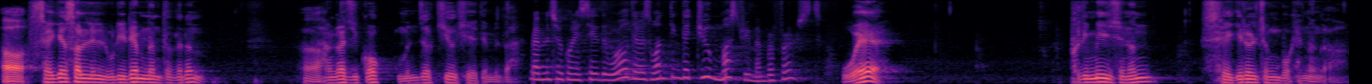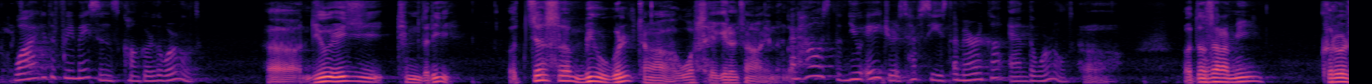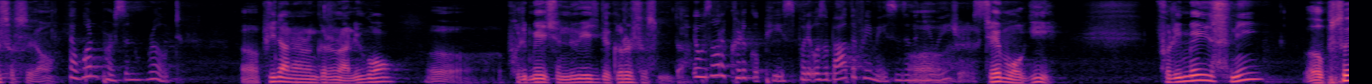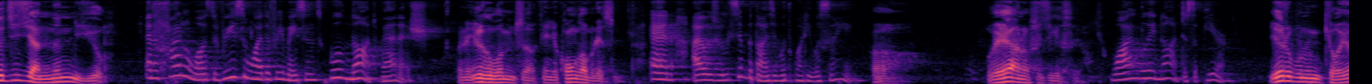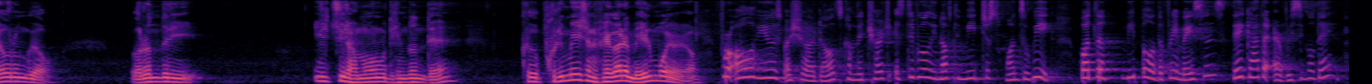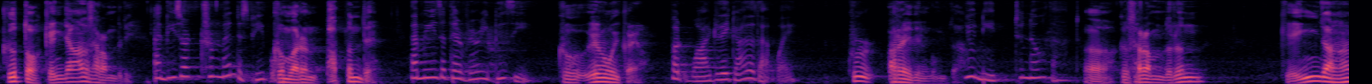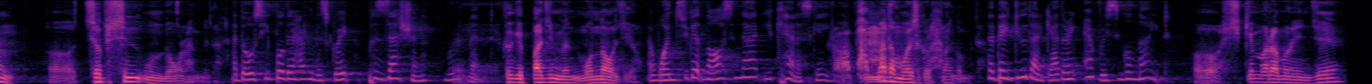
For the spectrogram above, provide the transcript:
어, 세계 살릴 우리 렘넌트들은 어, 한 가지 꼭 먼저 기억해야 됩니다. Remnants are going to save the world. There is one thing that you must remember first. 왜 프리메이슨은 세계를 정복했는가? Why did the Freemasons conquer the world? 어, 뉴에이지 팀들이 어째서 미국을 장악하고 세계를 장악했는가? And how is the New Agers have seized America and the world? 어떤 사람이 글을 썼어요. That one person wrote. 어, 비난하는 글은 아니고 어, 프리메이션 뉴에이지 때 글을 썼습니다. It was not a critical piece, but it was about the Freemasons and the New Agers. 제목이 프리메이슨이 없어지지 않는 이유. And the title was The Reason Why the Freemasons Will Not Vanish. 읽어보면서 굉장히 공감을 했습니다. And I was really sympathizing with what he was saying. 왜안 없어지겠어요? Why will they not disappear? 여러분은 교회 오는 거요. 어른들이 일주일에 한번 오는 것도 힘든데 그 프리메이션 회관에 매일 모여요. For all of you, especially adults, come to church, it's difficult enough to meet just once a week. But the people of the Freemasons, they gather every single day. 그것도 굉장한 사람들이. And these are tremendous people. 그 말은 바쁜데 That means that they're very busy. 그왜 모일까요? But why do they gather that way? 그걸 알아야 되는 겁니다. You need to know that. 어, 그 사람들은 굉장한 어, 접신 운동을 합니다. And those people, they're having this great possession movement. 거기에 빠지면 못 나오지요. And once you get lost in that, you can't escape. 아, 밤마다 모여서 그걸 하는 겁니다. That they do that gathering every single night. 어, 쉽게 말하면 이제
